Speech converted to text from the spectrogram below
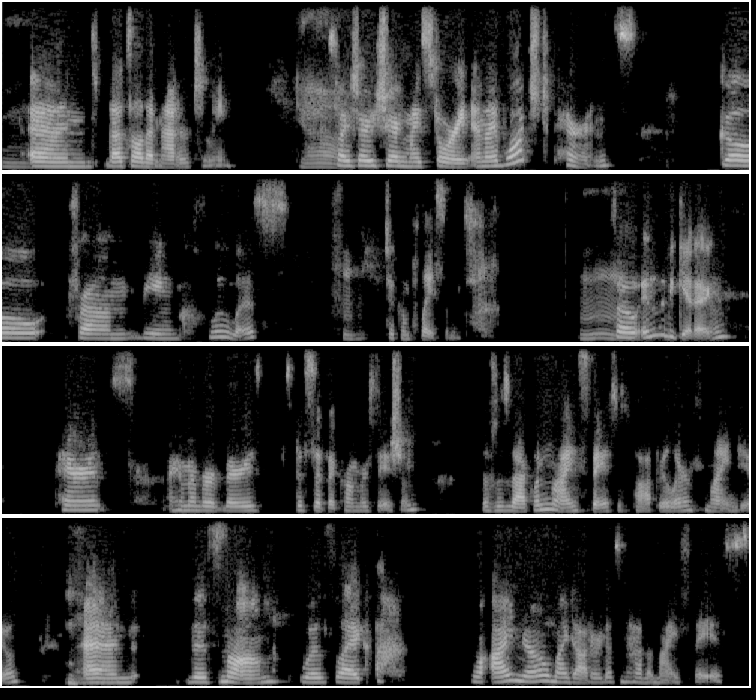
Mm. And that's all that mattered to me. Yeah. So I started sharing my story. And I've watched parents go from being clueless to complacent. Mm. So in the beginning, parents, I remember a very specific conversation. This was back when MySpace was popular, mind you. Mm-hmm. And this mom was like, ah, Well, I know my daughter doesn't have a MySpace.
